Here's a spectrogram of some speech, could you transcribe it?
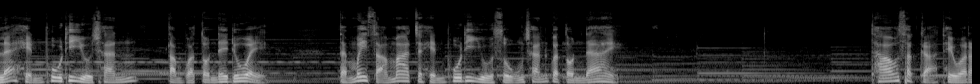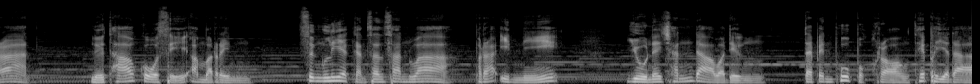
และเห็นผู้ที่อยู่ชั้นต่ำกว่าตนได้ด้วย แต่ไม่สามารถจะเห็นผู้ที่อยู่สูงชั้นกว่าตนได้ เท้าสกกะเทวราช หรือเท้าโกสีอมริน ซึ่งเรียกกันสั้นๆว่า พระอินนี้ อยู่ในชั้นดาวดึง แต่เป็นผู้ปกครองเทพยดา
